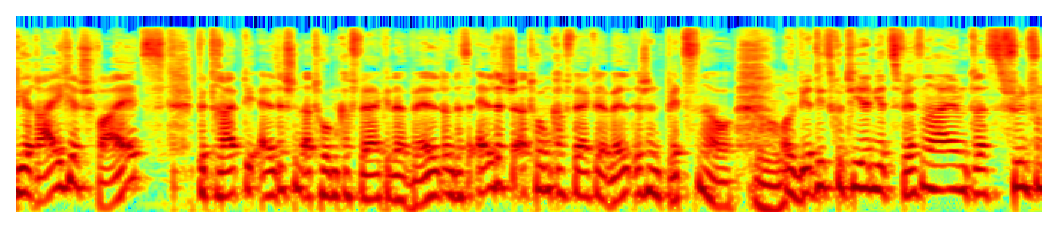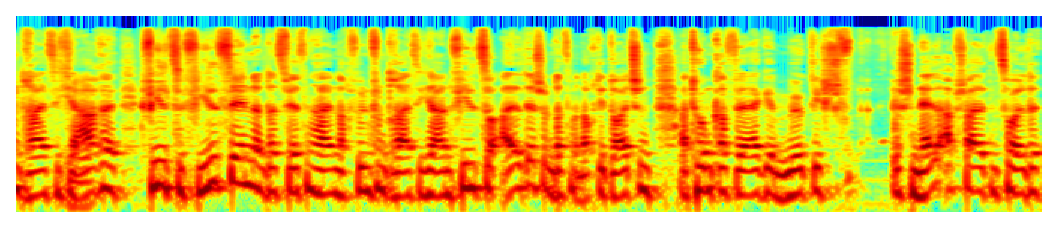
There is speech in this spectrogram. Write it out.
die reiche Schweiz betreibt die ältesten Atomkraftwerke der Welt und das älteste Atomkraftwerk der Welt ist in Betznau. Mhm. Und wir diskutieren jetzt Fessenheim, dass 35 Jahre viel zu viel sind und dass Fessenheim nach 35 Jahren viel zu alt ist und dass man auch die deutschen Atomkraftwerke möglichst schnell abschalten sollte.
